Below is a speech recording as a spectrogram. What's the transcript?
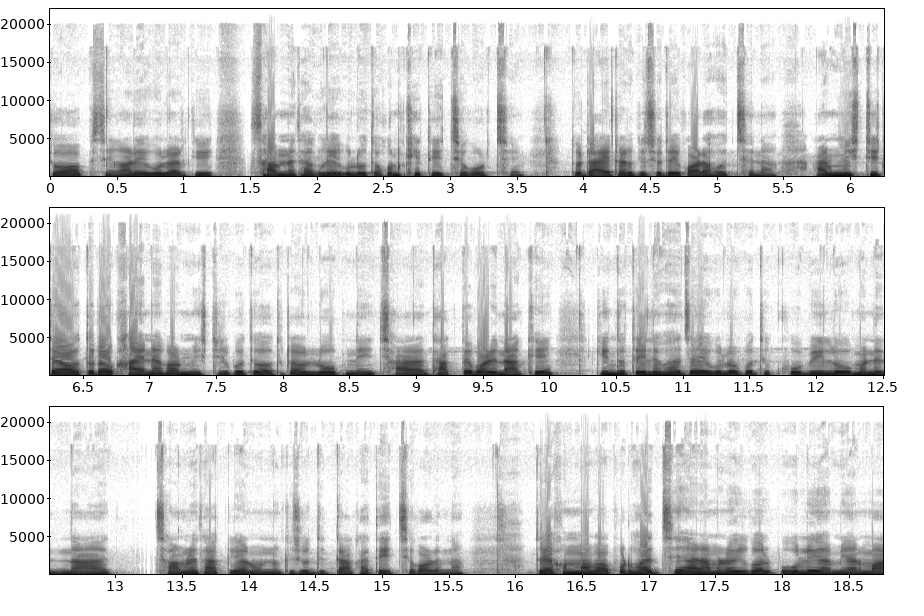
চপ সিঙ্গার এগুলো আর কি সামনে থাকলে এগুলো তখন খেতে ইচ্ছে করছে। তো ডায়েট আর কিছুতেই করা হচ্ছে না। আর মিষ্টিটা অতটাও খায় না কারণ মিষ্টির প্রতি অতটাও লোভ নেই থাকতে পারে না খেয়ে। কিন্তু তেলে ভাজা এগুলোর প্রতি খুবই লোভ মানে না, সামনে থাকলে আর অন্য কিছু তাকাতে ইচ্ছে করে না। তো এখন মা পাঁপড় ভাজছে আর আমরা ওই গল্পগুলোই আমি আর মা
